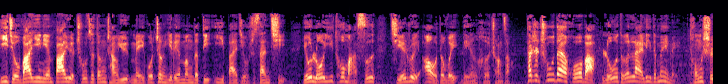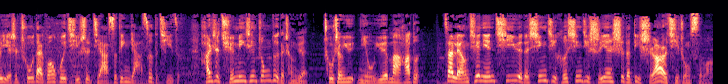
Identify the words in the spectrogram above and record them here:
一九八一年八月初次登场于美国正义联盟的第一百九十三期，由罗伊·托马斯、杰瑞·奥德维联合创造。她是初代火把罗德·赖利的妹妹，同时也是初代光辉骑士贾斯汀·亚瑟的妻子，还是全明星中队的成员。出生于纽约曼哈顿，在两千年七月的星际和星际实验室的第十二期中死亡。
